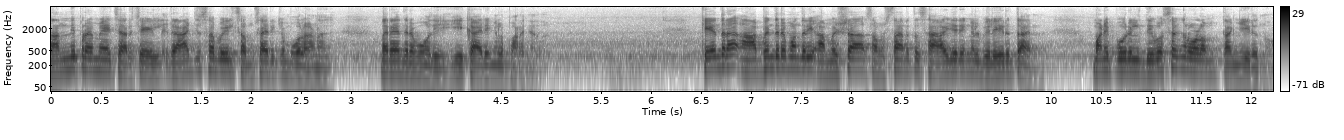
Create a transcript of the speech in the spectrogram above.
നന്ദി പ്രമേയ ചർച്ചയിൽ രാജ്യസഭയിൽ സംസാരിക്കുമ്പോഴാണ് നരേന്ദ്രമോദി ഈ കാര്യങ്ങൾ പറഞ്ഞത്. കേന്ദ്ര ആഭ്യന്തരമന്ത്രി അമിത്ഷാ സംസ്ഥാനത്തെ സാഹചര്യങ്ങൾ വിലയിരുത്താൻ മണിപ്പൂരിൽ ദിവസങ്ങളോളം തങ്ങിയിരുന്നു.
